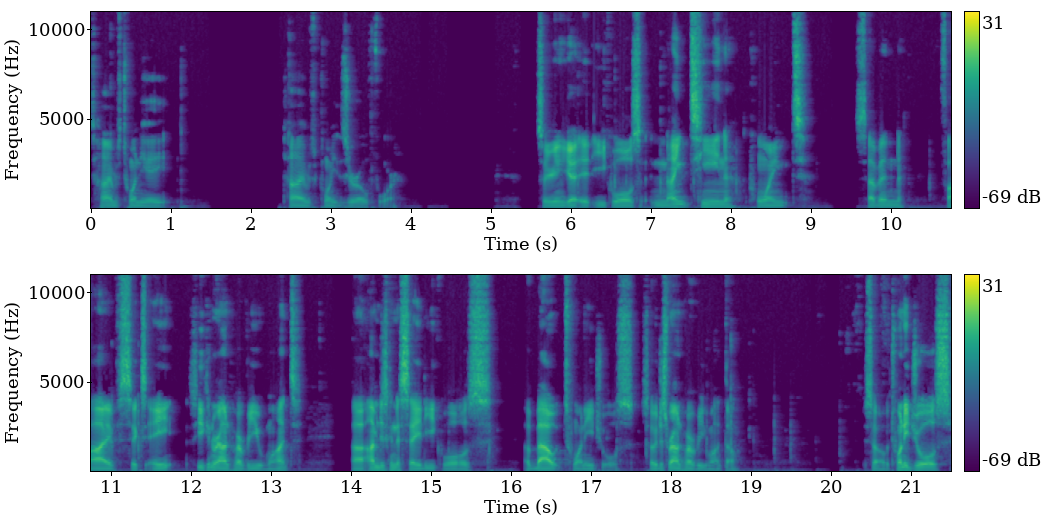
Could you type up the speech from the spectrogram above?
times 28 times 0.04. So you're to get it equals 19 seven, five, six, eight. So you can round however you want. Uh, I'm just gonna say it equals about 20 joules. So just round however you want though. So 20 joules.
